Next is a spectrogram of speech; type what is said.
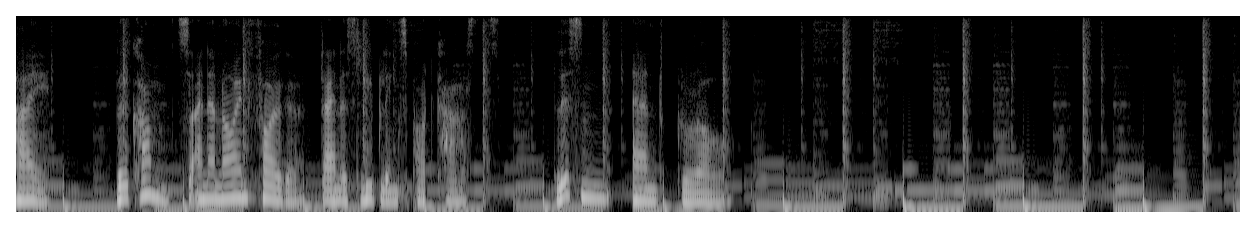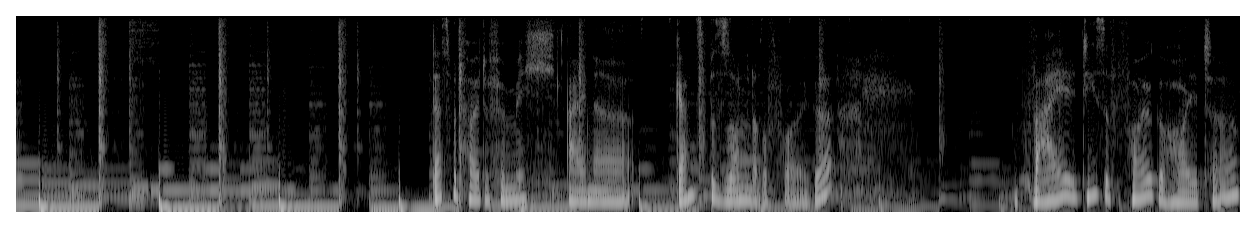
Hi, willkommen zu einer neuen Folge deines Lieblingspodcasts Listen and Grow. Das wird heute für mich eine ganz besondere Folge, weil diese Folge heute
